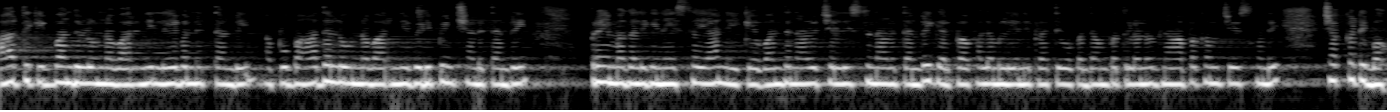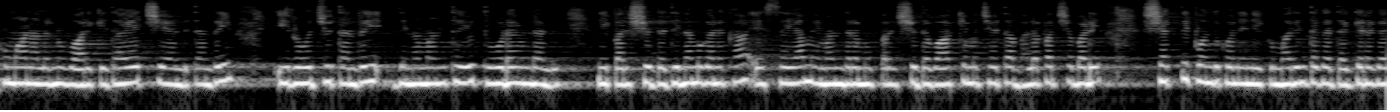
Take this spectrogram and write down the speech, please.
ఆర్థిక ఇబ్బందులు ఉన్న వారిని లేవనెత్తండి. అప్పు బాధల్లో ఉన్న వారిని విడిపించండి తండ్రి. ప్రేమ కలిగిన ఇస్తయ నీకే వందనాలు చెల్లిస్తున్నాను తండ్రి. గర్భఫలం లేని ప్రతి ఒక్క దంపతులను జ్ఞాపకం చేసుకుని చక్కటి బహుమానాలను వారికి దయచేయండి తండ్రి. ఈరోజు తండ్రి దినమంతయు తోడై ఉండండి. నీ పరిశుద్ధ దినము గనుక ఎస్సయ్య మేమందరము పరిశుద్ధ వాక్యము చేత బలపరచబడి శక్తి పొందుకొని నీకు మరింతగా దగ్గరగా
